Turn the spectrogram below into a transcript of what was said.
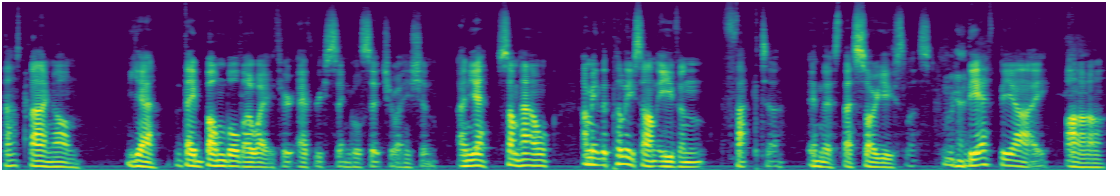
That's bang on. Yeah, they bumble their way through every single situation. And yeah, somehow, I mean, the police aren't even factor in this. They're so useless. The FBI are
